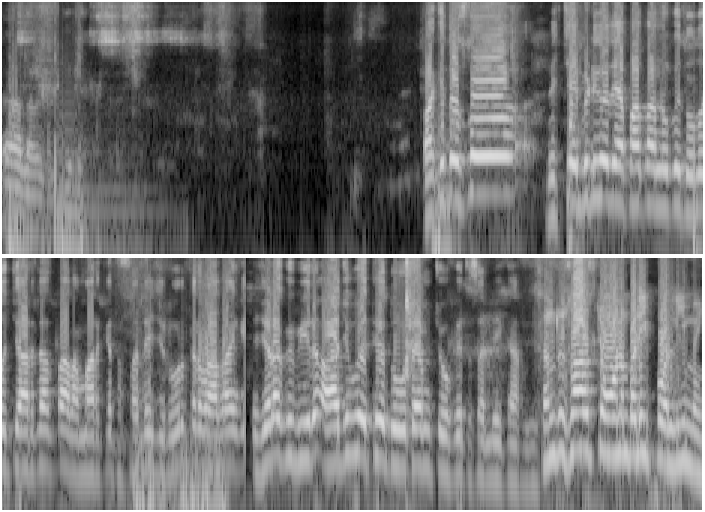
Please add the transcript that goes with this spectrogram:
ਆ ਲਓ ਜੀ ਬਾਕੀ ਦੋਸਤੋ ਵਿੱਚੇ ਵੀਡੀਓ ਦੇ ਆਪਾਂ ਤੁਹਾਨੂੰ ਕੋਈ ਦੋ ਦੋ ਚਾਰ ਚਾਰ ਧਾਰਾ ਮਾਰ ਕੇ ਤਸੱਲੀ ਜ਼ਰੂਰ ਕਰਵਾ ਦਾਂਗੇ। ਤੇ ਜਿਹੜਾ ਕੋਈ ਵੀਰ ਆ ਜਾਊ ਇੱਥੇ ਦੋ ਟਾਈਮ ਚੋ ਕੇ ਤਸੱਲੀ ਕਰ ਲਈ ਸੰਧੂ ਸਾਹਿਬ ਚੋਣ ਬੜੀ ਪੋਲੀ ਮੈਂ।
